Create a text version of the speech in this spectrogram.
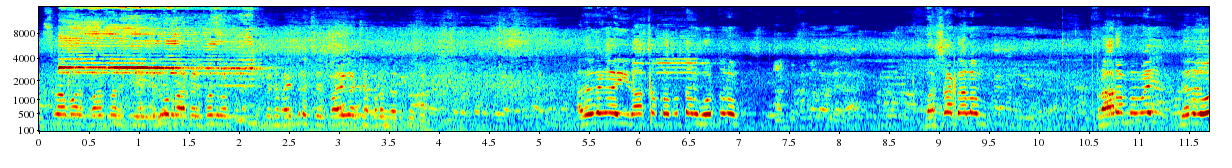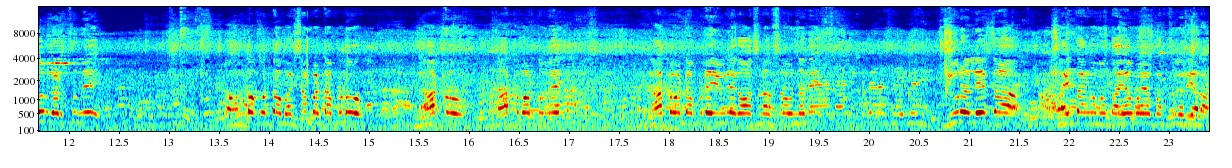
హుస్నాబాద్ ప్రాంతానికి ఎరువులు రాక ఇబ్బంది పడుతుంది రైతులు రైతులకు స్వయంగా చెప్పడం జరుగుతుంది. అదేవిధంగా ఈ రాష్ట్ర ప్రభుత్వాన్ని కోరుతున్నాం. వర్షాకాలం ప్రారంభమై నెల రోజులు గడుస్తుంది. అంత కొంత వర్షం పడ్డప్పుడు నాట్లు నాట్లు పడుతున్నాయి. నాట్లు పడ్డప్పుడే యూరియా కావాల్సిన అవసరం ఉన్నది. యూరియా లేక రైతాంగం అంతా అయోమయ పడుతున్నది అలా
